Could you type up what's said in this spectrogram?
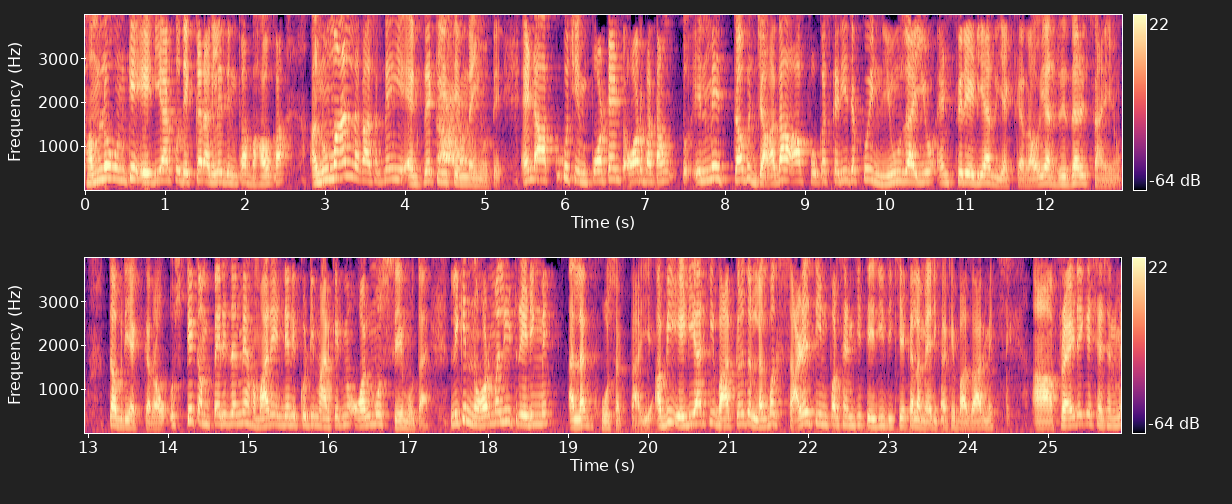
हम लोग उनके एडीआर को देखकर अगले दिन का भाव का अनुमान लगा सकते हैं ये एग्जैक्टली सेम नहीं होते एंड आपको कुछ इंपॉर्टेंट और बताऊं तो इनमें तब ज्यादा आप फोकस करिए जब कोई न्यूज आई हो एंड फिर एडीआर रिएक्ट कर रहा हो या रिजल्ट आए हो तब रिएक्ट कर रहा हो उसके कंपेरिजन में हमारे इंडियन इक्विटी मार्केट में ऑलमोस्ट सेम होता है लेकिन नॉर्मली ट्रेडिंग में अलग हो सकता है अभी एडीआर की बात करें तो लगभग साढ़े तीन परसेंट की तेजी दिखी है कल अमेरिका के बाजार में ఆ ఫ్రైడే కే సెషన్ మే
